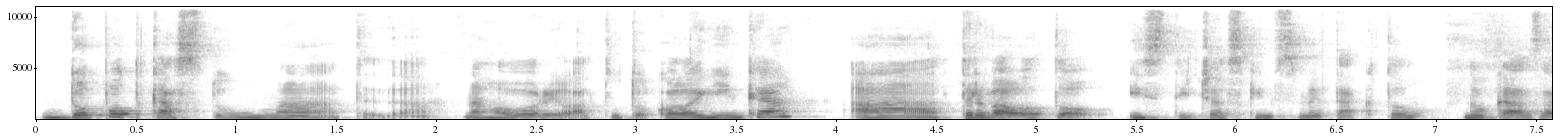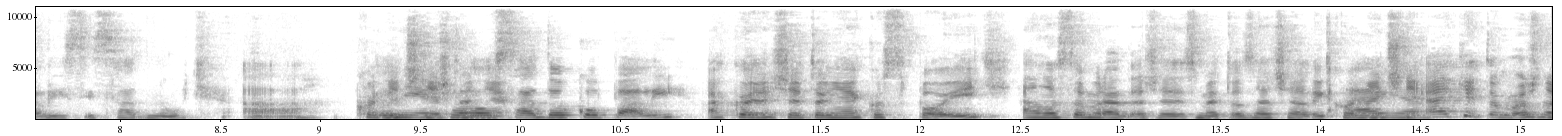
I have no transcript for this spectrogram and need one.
do podcastu ma teda nahovorila túto kolegynka a trvalo to istý čas, kým sme takto dokázali si sadnúť a konečne niečoho nejak... sa dokopali. A konečne to nejako spojiť, ale som rada, že sme to začali konečne. Aj, ja. Aj keď to možno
